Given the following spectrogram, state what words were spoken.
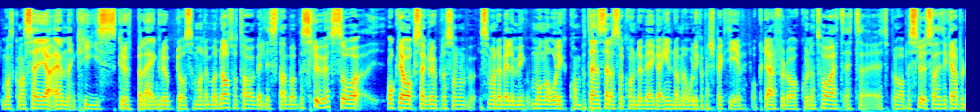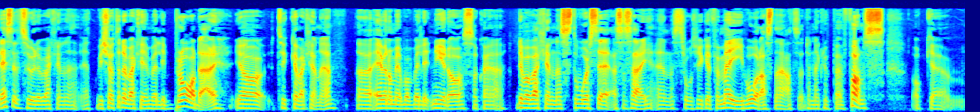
vad ska man säga, en krisgrupp eller en grupp då som hade mandat att ta väldigt snabba beslut. Så, och det var också en grupp då som, som hade väldigt mycket, många olika kompetenser som kunde väga in dem med olika perspektiv och därför då kunna ta ett, ett, ett bra beslut. Så jag tycker att på det sättet så är det verkligen, ett, vi skötte det verkligen väldigt bra där. Jag tycker verkligen det. Eh, även om jag var väldigt ny då så kan jag, det var verkligen en stor, alltså så här, en stor styrka för mig i våras när alltså, den här gruppen fanns. Och ehm,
